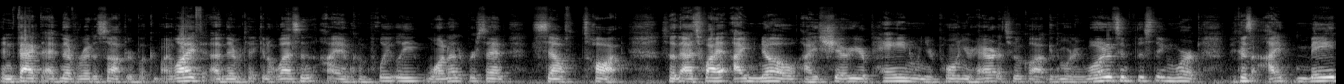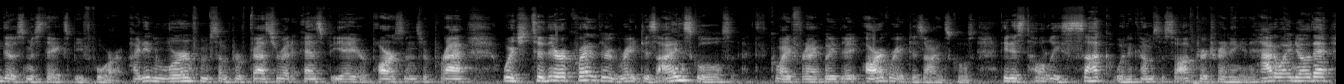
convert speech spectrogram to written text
In fact, I've never read a software book in my life, I've never taken a lesson. I am completely 100% self taught. So that's why I know I share your pain when you're pulling your hair out at 2 o'clock in the morning. Why doesn't this thing work? Because I made those mistakes before. I didn't learn from some professor at SVA or Parsons or Pratt, which to their credit, they're great design schools. Quite frankly, they are great design schools. They just totally suck when it comes to software training. And how do I know that?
